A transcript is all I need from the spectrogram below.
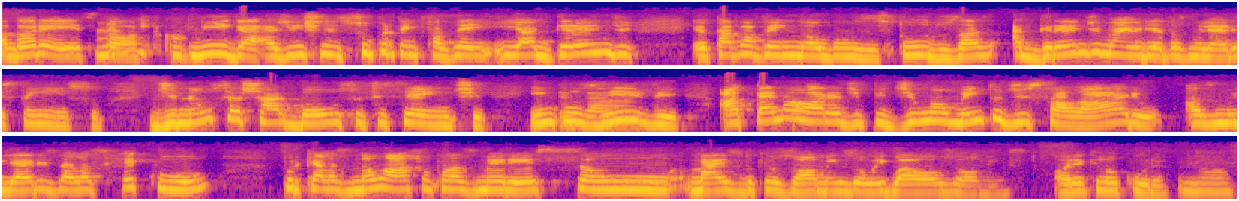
Adorei esse tópico. Amiga, a gente super tem que fazer, e a grande. Eu estava vendo alguns estudos, a, a, grande maioria das mulheres tem isso, de não se achar boa o suficiente. Inclusive, Exato. até na hora de pedir um aumento de salário, as mulheres elas recuam porque elas não acham que elas mereçam mais do que os homens ou igual aos homens. Olha que loucura. Nossa,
